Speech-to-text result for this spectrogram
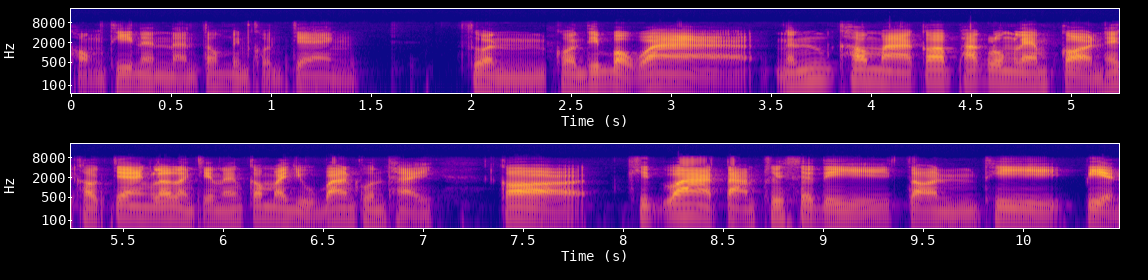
ของที่นั้นๆ ต้องเป็นคนแจ้ง ส่วนคนที่บอกว่างั้นเข้ามาก็พักโรงแรมก่อนให้เขาแจ้งแล้วหลังจากนั้นก็มาอยู่บ้านคนไทย ก็คิดว่าตามทฤษฎีตอนที่เปลี่ยน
